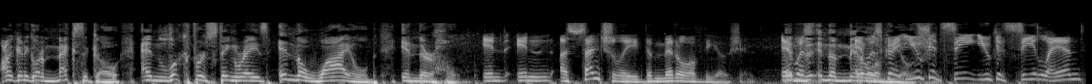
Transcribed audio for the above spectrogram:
aren't gonna go to Mexico and look for stingrays in the wild in their home. in in essentially the middle of the ocean. It In was the- in the middle It was great. You could see you could see land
